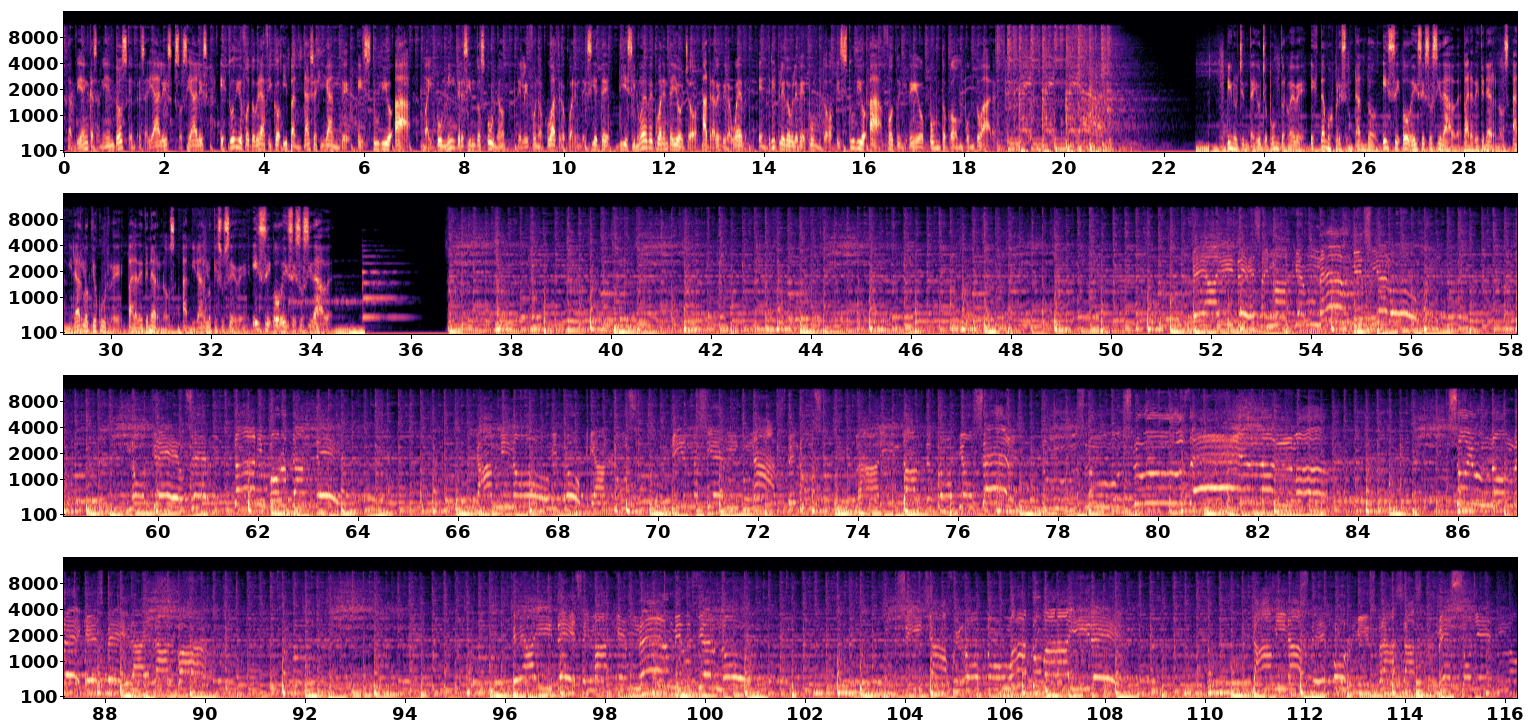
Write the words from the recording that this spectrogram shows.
También casamientos, empresariales, sociales, estudio fotográfico y pantalla gigante. Estudio A, Maipú 1301, teléfono 447-1948, a través de la web en www.estudioafotoyvideo.com.ar. En 88.9 estamos presentando SOS Sociedad para detenernos a mirar lo que ocurre, para detenernos a mirar lo que sucede. SOS Sociedad.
